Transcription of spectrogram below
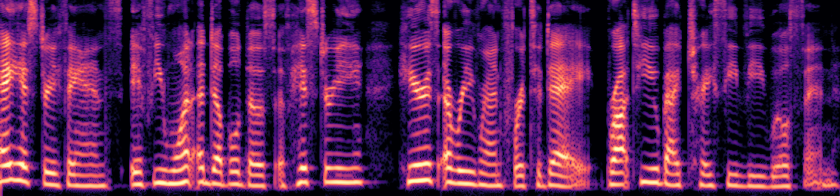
Hey, history fans. If you want a double dose of history, here's a rerun for today, brought to you by Tracy V. Wilson.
